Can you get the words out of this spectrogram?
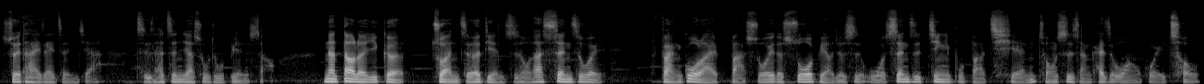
所以它还在增加，只是它增加速度变少。那到了一个转折点之后，它甚至会反过来把所谓的缩表，就是我甚至进一步把钱从市场开始往回抽。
